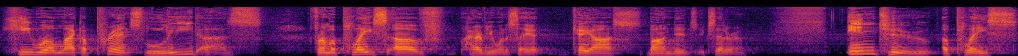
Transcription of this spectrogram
he will, like a prince, lead us from a place of, however you want to say it, chaos, bondage, etc., into a place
